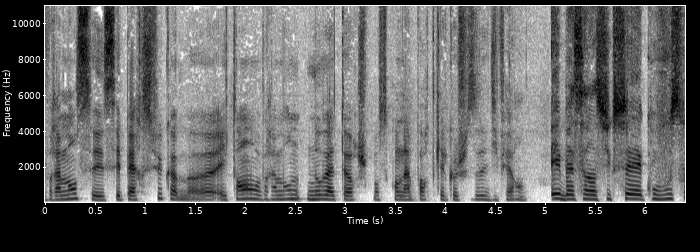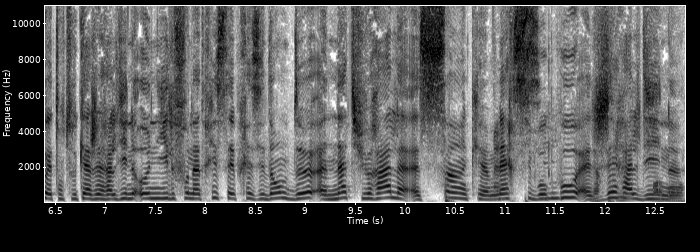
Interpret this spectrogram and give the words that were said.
vraiment, c'est perçu comme étant vraiment novateur. Je pense qu'on apporte quelque chose de différent. Eh ben, c'est un succès qu'on vous souhaite. En tout cas, Géraldine O'Neill, fondatrice et présidente de Natural 5. Merci, beaucoup, Géraldine.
